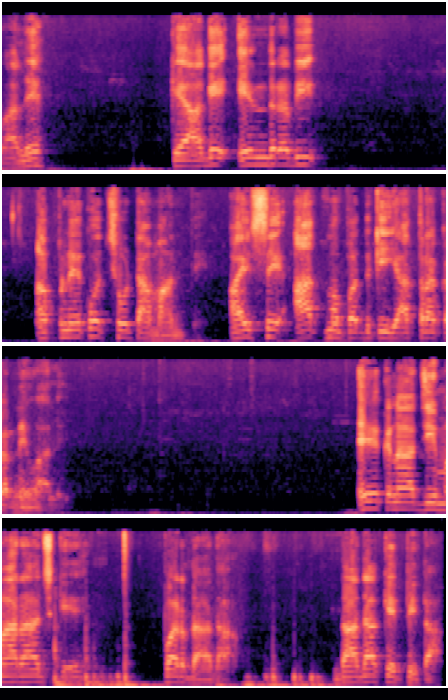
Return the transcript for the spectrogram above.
वाले के आगे इंद्र भी अपने को छोटा मानते, ऐसे आत्म पद की यात्रा करने वाले। एक नाथ जी महाराज के परदादा, दादा के पिता।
